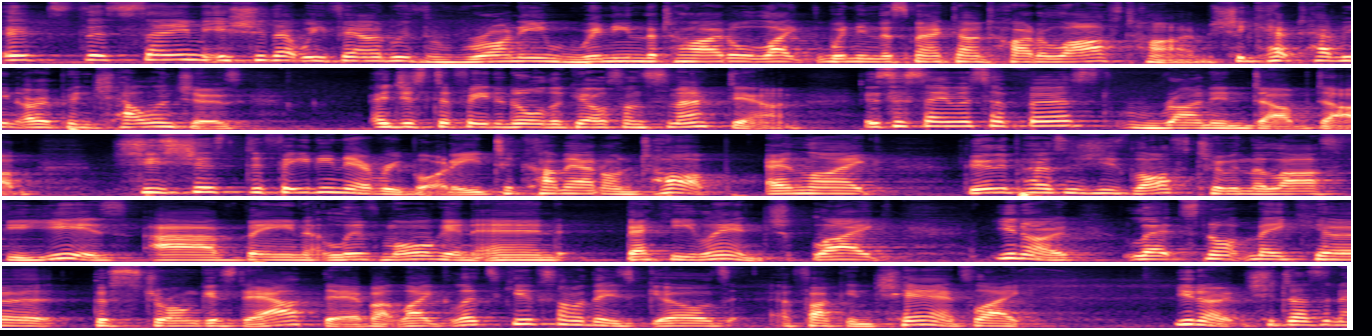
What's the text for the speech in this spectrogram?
it's the same issue that we found with Ronnie winning the title, like winning the SmackDown title last time. She kept having open challenges and just defeated all the girls on SmackDown. It's the same as her first run in Dub Dub. She's just defeating everybody to come out on top. And like the only person she's lost to in the last few years have been Liv Morgan and Becky Lynch. Like, you know, let's not make her the strongest out there, but like let's give some of these girls a fucking chance. Like you know, she doesn't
